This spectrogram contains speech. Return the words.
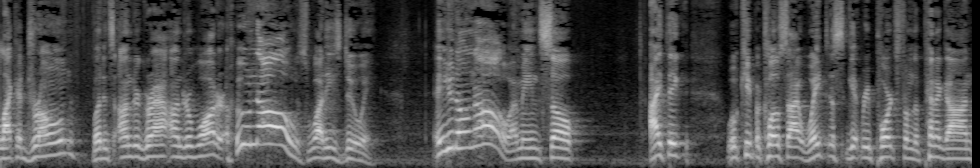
like a drone, but it's underground, underwater. Who knows what he's doing? And you don't know. I mean, so I think we'll keep a close eye, wait to get reports from the Pentagon.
